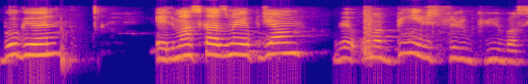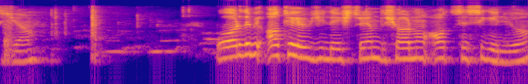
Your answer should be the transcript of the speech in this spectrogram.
Bugün elmas kazma yapacağım ve ona bir sürü büyü basacağım. Bu arada bir at evcilleştireyim. Dışarıdan at sesi geliyor.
